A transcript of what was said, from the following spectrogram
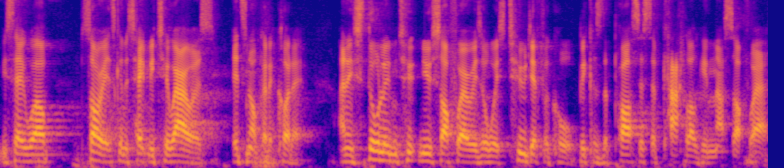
You say, well, sorry, it's going to take me two hours. It's not going to cut it. And installing new software is always too difficult because the process of cataloging that software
